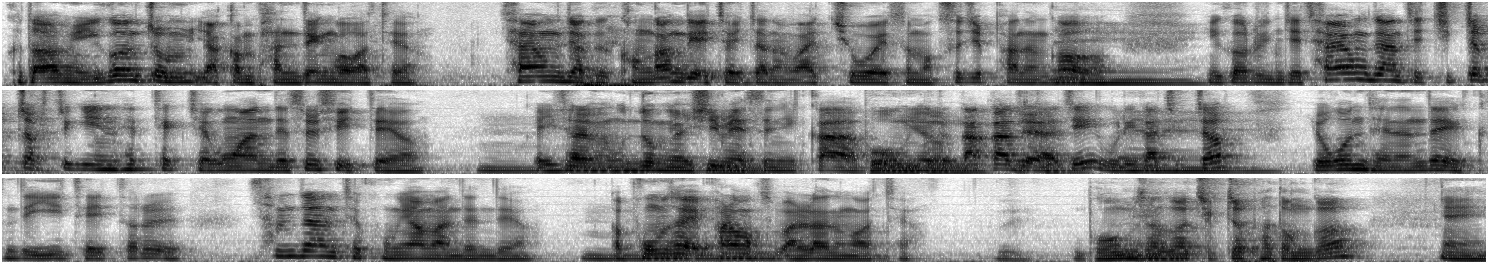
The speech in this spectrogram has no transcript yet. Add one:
그 다음에 이건 좀 약간 반대인 것 같아요. 사용자 그 건강 데이터 있잖아. 와치OS 막 수집하는 거. 네. 이거를 이제 사용자한테 직접적인 혜택 제공하는데 쓸 수 있대요. 음. 그러니까 이 사람은 운동 열심히 했으니까 보험료를. 깎아줘야지 우리가 네. 직접 요건 되는데 근데 이 데이터를 삼자한테 공유하면 안 된대요. 그러니까 음. 보험사에 팔아먹지 말라는 것 같아요. 네. 보험사가 음. 직접 하던가 네,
